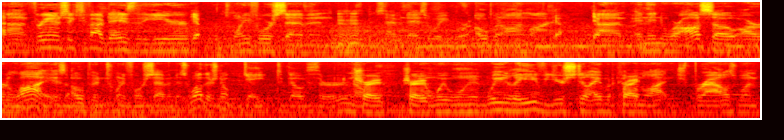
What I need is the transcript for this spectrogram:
Um, 365 days of the year. Yep. 24 7, Mhm. seven days a week. We're open online. Yep. Yep. Um, and then we're also, our lot is open 24 7 as well. There's no gate to go through. No, True, true. you know, we, when we leave, you're still able to come Right. on the lot and just browse when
